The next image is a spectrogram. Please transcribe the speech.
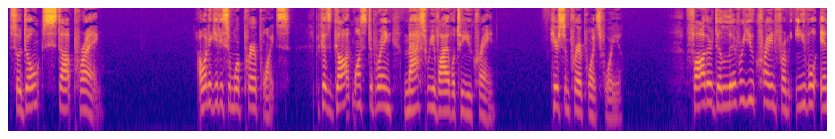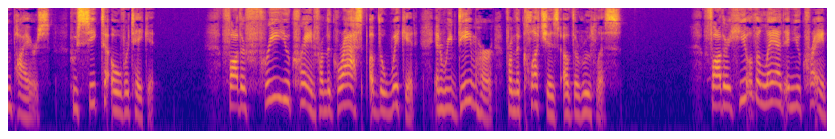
So don't stop praying. I want to give you some more prayer points because God wants to bring mass revival to Ukraine. Here's some prayer points for you. Father, deliver Ukraine from evil empires who seek to overtake it. Father, free Ukraine from the grasp of the wicked and redeem her from the clutches of the ruthless. Father, heal the land in Ukraine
